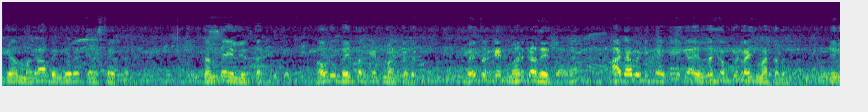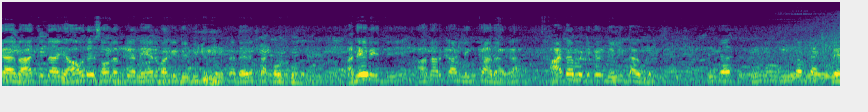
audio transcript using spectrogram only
ಈಗ ಮಗ ಬೆಂಗಳೂರಲ್ಲಿ ಕೆಲಸ ಇರ್ತಾರೆ ತಂದೆ ಇಲ್ಲಿರ್ತಾರೆ ಅವರು ಬೈಪರ್ಕೇಟ್ ಮಾಡ್ಕೋಬೇಕು ಬೈಪರ್ಕೇಟ್ ಮಾಡ್ಕೊಳ್ಳದೆ ಇದ್ದಾಗ ಆಟೋಮೆಟಿಕ್ ಆಗಿ ಈಗ ಎಲ್ಲ ಕಂಪ್ಯೂಟರೈಸ್ ಮಾಡ್ತಾ ಬಂದಿದೆ ಈಗ ರಾಜ್ಯದ ಯಾವುದೇ ಸೌಲಭ್ಯ ನೇರವಾಗಿ ಡಿ ಮೂಲಕ ಡೈರೆಕ್ಟ್ ಅಕೌಂಟ್ ಹೋಗುತ್ತೆ ಅದೇ ರೀತಿ ಆಧಾರ್ ಕಾರ್ಡ್ ಲಿಂಕ್ ಆದಾಗ ಆಟೋಮೆಟಿಕಾಗಿ ಡಿಲೀಟ್ ಆಗ್ಬಿಡುತ್ತೆ. ಈಗ ಇನ್ಕಮ್ ಟ್ಯಾಕ್ಸ್ ಪೇ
